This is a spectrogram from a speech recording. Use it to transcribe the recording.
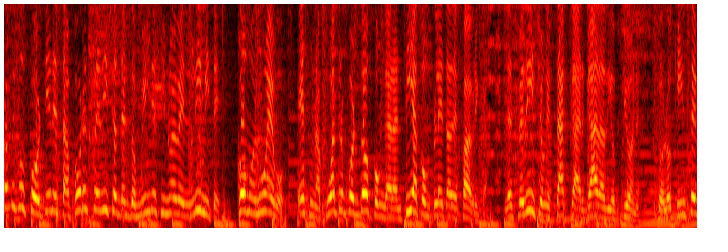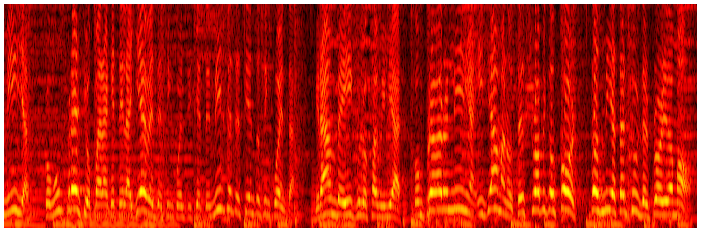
Tropical Ford tiene esta Ford Expedition del 2019 límite como nuevo. Es una 4x2 con garantía completa de fábrica. La Expedition está cargada de opciones, solo 15 millas, con un precio para que te la lleves de 57.750. Gran vehículo familiar. Compruébalo en línea y llámanos. Es Tropical Ford, dos millas al sur del Florida Mall.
